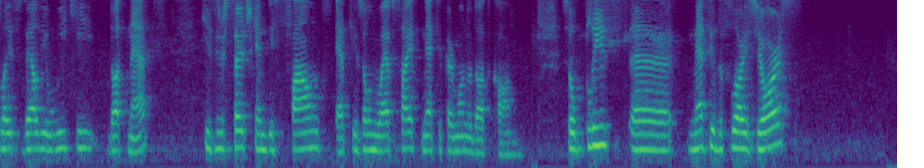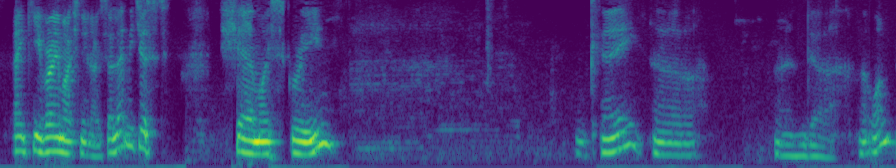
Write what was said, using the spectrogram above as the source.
placevaluewiki.net. His research can be found at his own website, matthewcarmona.com. So please, uh, Matthew, the floor is yours. Thank you very much, Nuno. So let me just share my screen. Okay, uh, and uh, that one.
